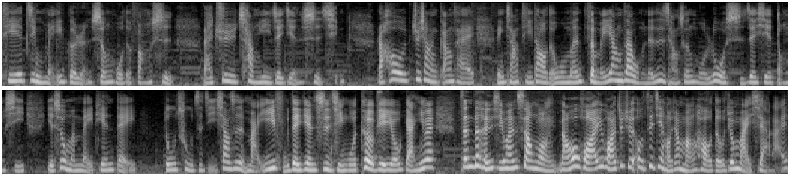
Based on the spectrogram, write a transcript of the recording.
贴近每一个人生活的方式来去倡议这件事情。然后，就像刚才林强提到的，我们怎么样在我们的日常生活落实这些东西，也是我们每天得。督促自己，像是买衣服这件事情，我特别有感，因为真的很喜欢上网，然后划一划就觉得哦，这件好像蛮好的，我就买下来。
